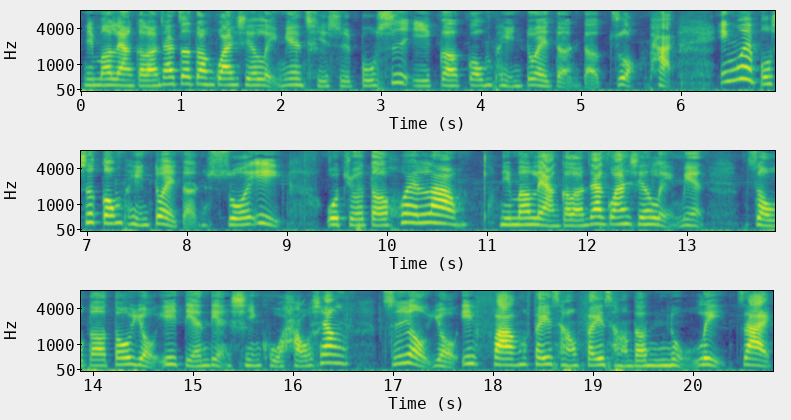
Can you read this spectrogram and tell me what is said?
你们两个人在这段关系里面，其实不是一个公平对等的状态。因为不是公平对等，所以我觉得会让你们两个人在关系里面。走的都有一点点辛苦，好像只有有一方非常非常的努力在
